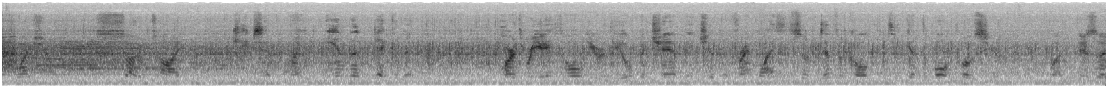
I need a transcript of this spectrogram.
Situation so Keeps him right in the thick of it. Par 3 eighth hole here at the Open Championship. And Frank, why is it so difficult to get the ball close here? But there's a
